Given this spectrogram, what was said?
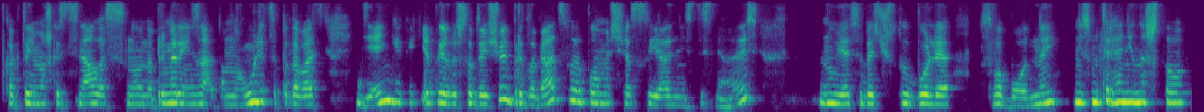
как-то немножко стеснялась, ну, например, я не знаю, там на улице подавать деньги какие-то или что-то еще и предлагать свою помощь, сейчас я не стесняюсь, ну, я себя чувствую более свободной, несмотря ни на что.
